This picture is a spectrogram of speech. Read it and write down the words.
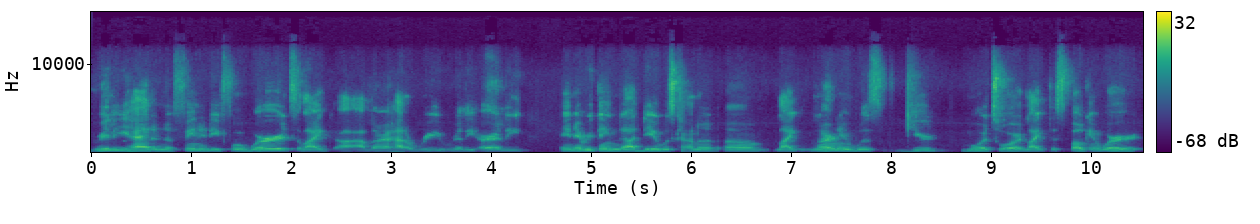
really had an affinity for words. Like I learned how to read really early and everything that I did was kind of um, like learning was geared more toward like the spoken word.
